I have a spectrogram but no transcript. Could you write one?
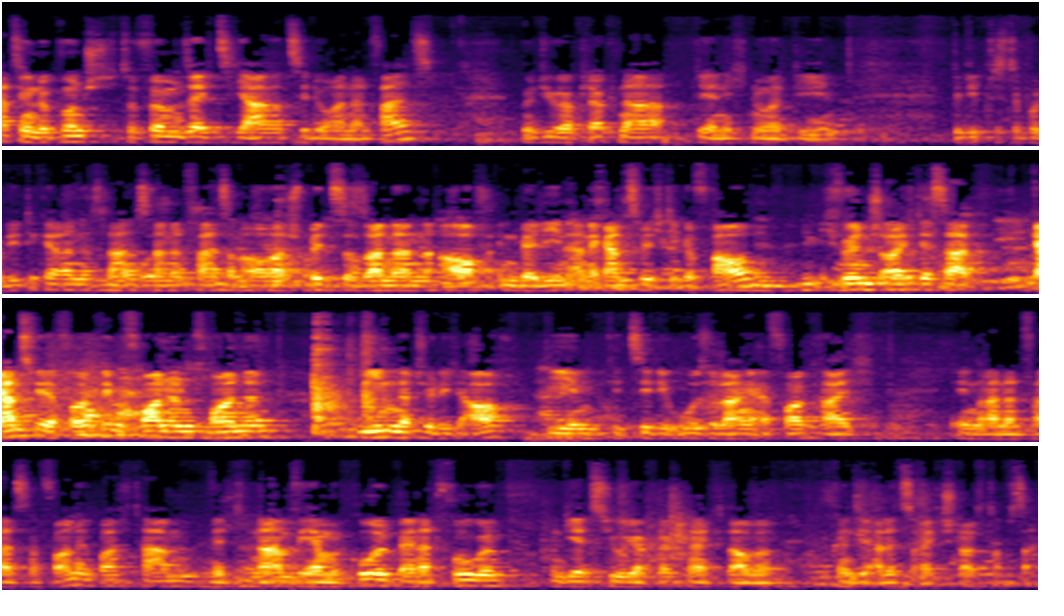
Herzlichen Glückwunsch zu 65 Jahre CDU Rheinland-Pfalz mit Jürgen Klöckner, der nicht nur die beliebteste Politikerin des Landes Rheinland-Pfalz an eurer Spitze, sondern auch in Berlin eine ganz wichtige Frau. Ich wünsche euch deshalb ganz viel Erfolg, liebe Freundinnen und Freunde. Ihnen natürlich auch, die die CDU so lange erfolgreich in Rheinland-Pfalz nach vorne gebracht haben, mit Namen wie Helmut Kohl, Bernhard Vogel und jetzt Julia Klöckner. Ich glaube, da können Sie alle zu Recht stolz drauf sein.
